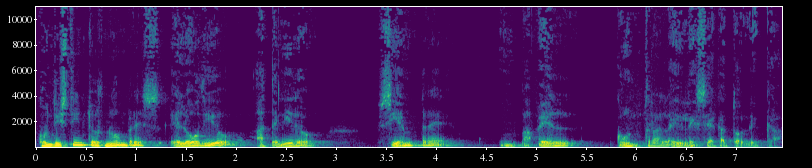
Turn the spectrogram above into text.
Con distintos nombres, el odio ha tenido siempre un papel contra la Iglesia Católica.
